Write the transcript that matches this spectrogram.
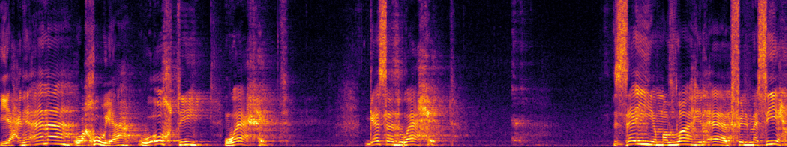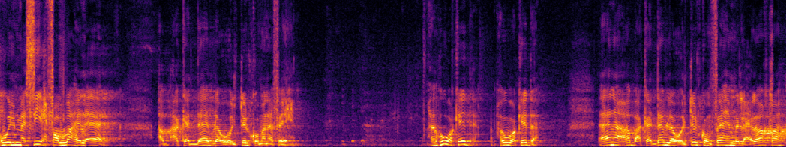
يعني أنا وأخويا وأختي واحد جسد واحد. زي ما الله الآب في المسيح والمسيح في الله الآب. أبقى كذاب لو قلت لكم أنا فاهم. هو كده هو كده. أنا ابقى كذاب لو قلت لكم فاهم العلاقة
